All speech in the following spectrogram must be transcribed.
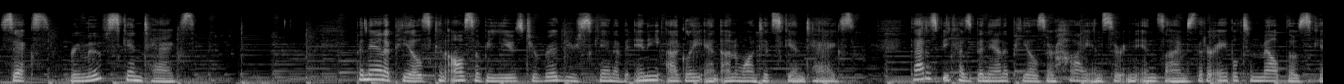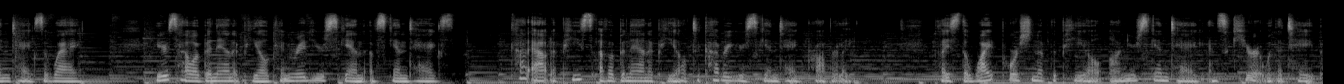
6. Remove skin tags. Banana peels can also be used to rid your skin of any ugly and unwanted skin tags. That is because banana peels are high in certain enzymes that are able to melt those skin tags away. Here's how a banana peel can rid your skin of skin tags. Cut out a piece of a banana peel to cover your skin tag properly. Place the white portion of the peel on your skin tag and secure it with a tape.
